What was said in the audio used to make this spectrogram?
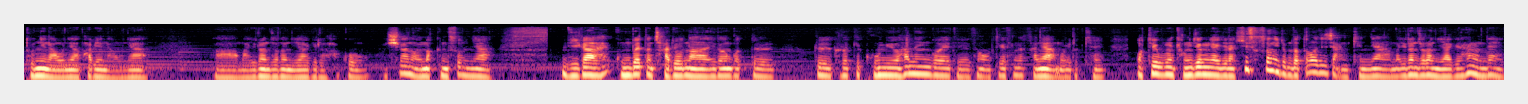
돈이 나오냐 밥이 나오냐 아 막 이런저런 이야기를 하고 시간 얼마큼 쏟냐 네가 공부했던 자료나 이런 것들을 그렇게 공유하는 거에 대해서 어떻게 생각하냐 뭐 이렇게 어떻게 보면 경쟁력이랑 희소성이 좀 더 떨어지지 않겠냐 막 이런저런 이야기를 하는데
